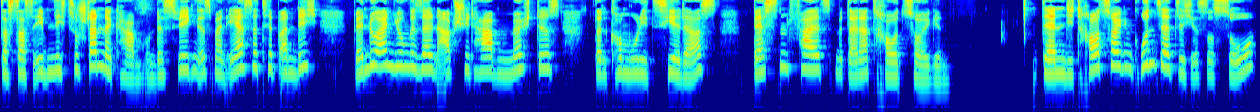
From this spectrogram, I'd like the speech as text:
dass das eben nicht zustande kam. Und deswegen ist mein erster Tipp an dich, wenn du einen Junggesellenabschied haben möchtest, dann kommunizier das, bestenfalls mit deiner Trauzeugin. Denn die Trauzeugin, grundsätzlich ist es so,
